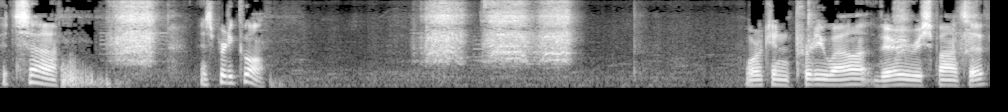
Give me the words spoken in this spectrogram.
It's uh, it's pretty cool. Working pretty well, very responsive,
